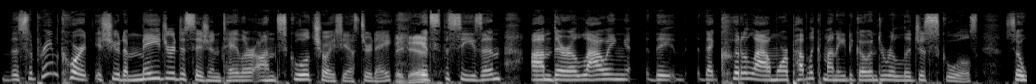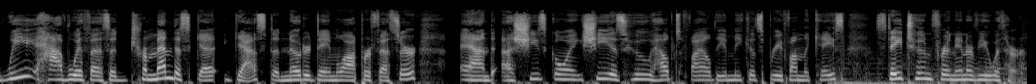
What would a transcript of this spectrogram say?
The Supreme Court issued a major decision, Taylor, on school choice yesterday. They did. It's the season. Um, they're allowing the that could allow more public money to go into religious schools. So we have with us a tremendous guest, a Notre Dame law professor, and uh, she's going. She is who helped file the amicus brief on the case. Stay tuned for an interview with her.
